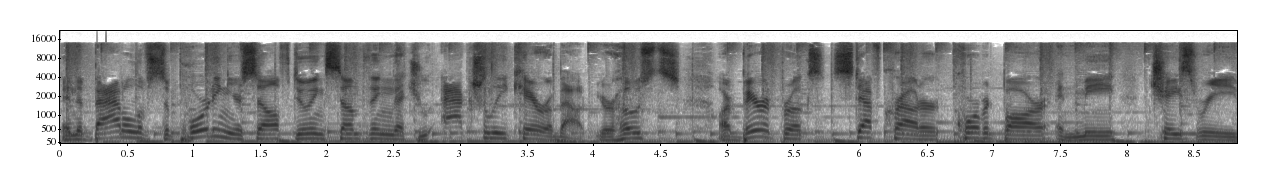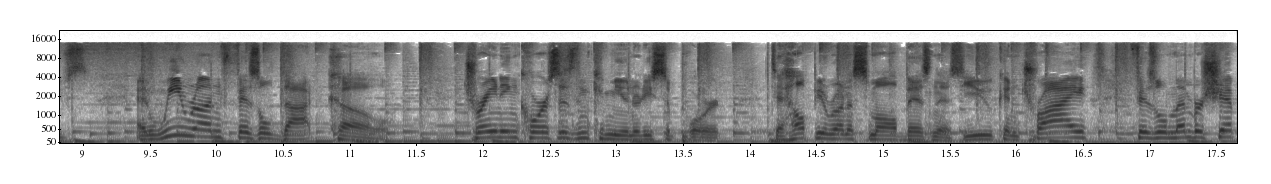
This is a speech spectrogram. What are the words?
and the battle of supporting yourself doing something that you actually care about. Your hosts are Barrett Brooks, Steph Crowder, Corbett Barr, and me, Chase Reeves. And we run Fizzle.co, training courses and community support to help you run a small business. You can try Fizzle membership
